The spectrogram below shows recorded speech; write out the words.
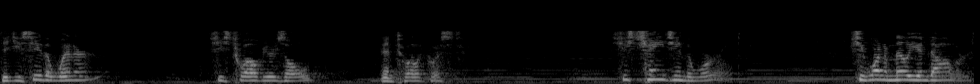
Did you see the winner? She's 12 years old, ventriloquist. She's changing the world. She won a million dollars.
